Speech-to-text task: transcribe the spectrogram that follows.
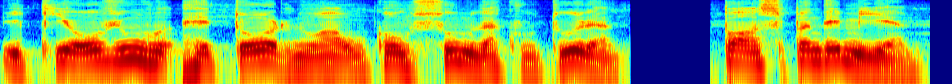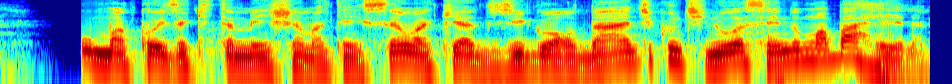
e que houve um retorno ao consumo da cultura pós-pandemia. Uma coisa que também chama atenção é que a desigualdade continua sendo uma barreira.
